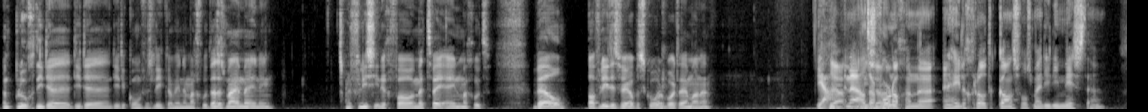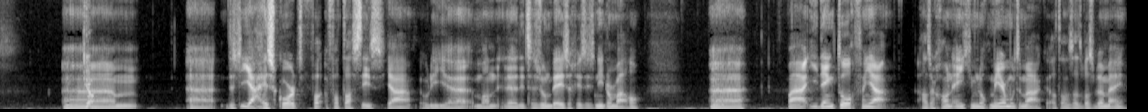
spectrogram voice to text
een ploeg die de, die, de, die de Conference League kan winnen. Maar goed, dat is mijn mening. We verliezen in ieder geval met 2-1. Maar goed, wel Pavlidis weer op het scorebord, hè mannen? Ja, ja en hij had daarvoor nog een, uh, een hele grote kans volgens mij die hij miste. ja. Um, uh, dus ja, hij scoort fa fantastisch. Ja, hoe die uh, man dit seizoen bezig is, is niet normaal. Maar je denkt toch van ja, had er gewoon eentje nog meer moeten maken. Althans, dat was bij mij.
